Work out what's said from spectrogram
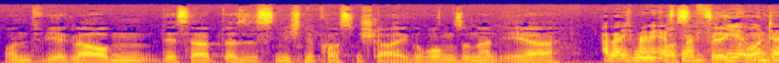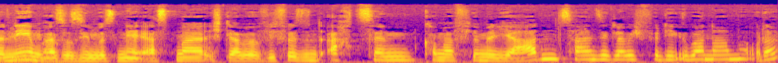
Und wir glauben deshalb, dass es nicht eine Kostensteigerung, sondern eher aber ich meine erstmal für Ihr Unternehmen. Also Sie müssen ja erstmal, ich glaube, wie viel sind 18,4 Milliarden zahlen Sie, glaube ich, für die Übernahme, oder?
